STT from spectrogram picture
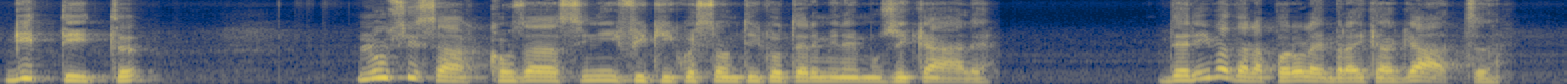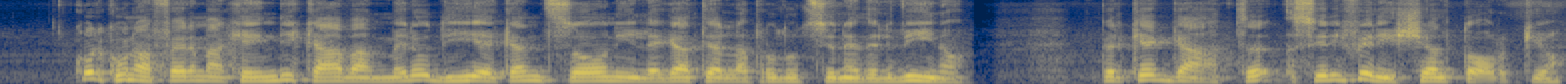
Gittit. Non si sa cosa significhi questo antico termine musicale. Deriva dalla parola ebraica gat. Qualcuno afferma che indicava melodie e canzoni legate alla produzione del vino, perché gat si riferisce al torchio.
